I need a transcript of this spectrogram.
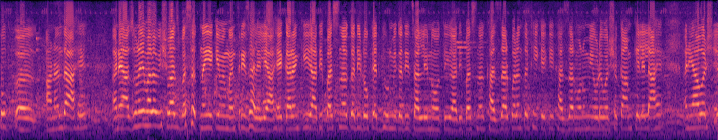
खूप आनंद आहे. आणि अजूनही मला विश्वास बसत नाही आहे की मी मंत्री झालेली आहे. कारण की आधीपासनं कधी डोक्यात घेऊन मी कधी चालली नव्हती. आधीपासनं खासदारपर्यंत ठीक आहे की खासदार म्हणून मी एवढे वर्ष काम केलेलं आहे. आणि ह्या वर्षी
